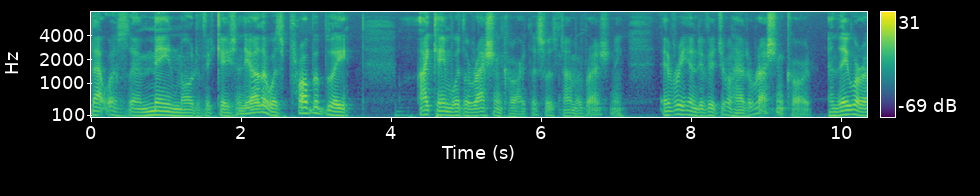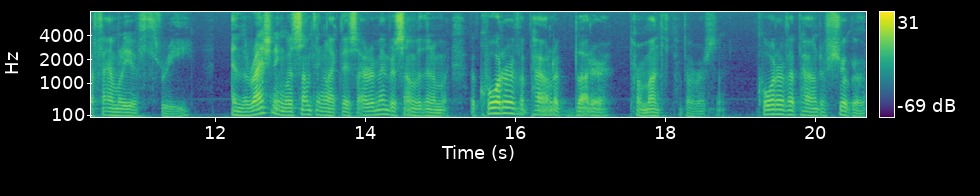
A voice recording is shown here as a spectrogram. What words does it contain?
That was their main motivation. The other was probably I came with a ration card. This was time of rationing. Every individual had a ration card, and they were a family of three. And the rationing was something like this. I remember some of them a quarter of a pound of butter per month per person, quarter of a pound of sugar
